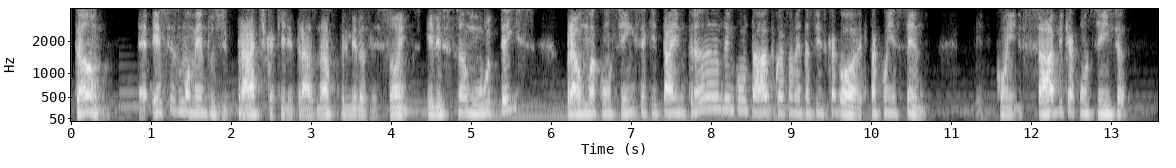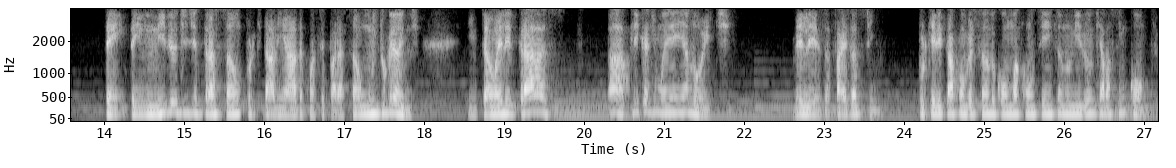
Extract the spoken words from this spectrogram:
Então, é, esses momentos de prática que ele traz nas primeiras lições, eles são úteis para uma consciência que está entrando em contato com essa metafísica agora, que está conhecendo. Ele sabe que a consciência tem, tem um nível de distração, porque está alinhada com a separação, muito grande. Então, ele traz, ah, aplica de manhã e à noite. Beleza, faz assim. Porque ele está conversando com uma consciência no nível em que ela se encontra.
